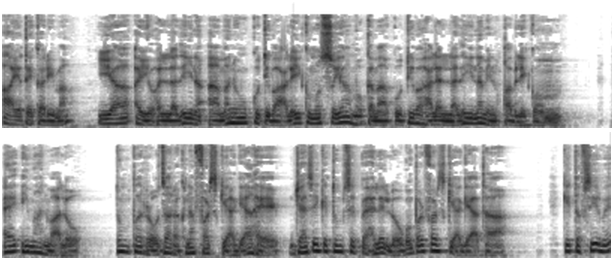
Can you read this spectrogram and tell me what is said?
آیت کریمہ، یا ایوہ الذین آمنوا کتب علیکم الصیام کما کتب علی الذین من قبلکم۔ اے ایمان والو، تم پر روزہ رکھنا فرض کیا گیا ہے، جیسے کہ تم سے پہلے لوگوں پر فرض کیا گیا تھا۔ کہ تفسیر میں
